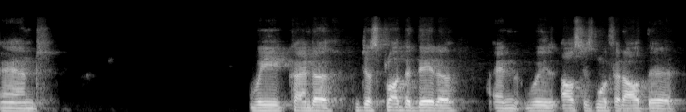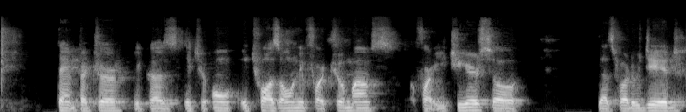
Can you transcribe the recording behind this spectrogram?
and we kind of just plot the data and we also smooth it out the temperature because it, it was only for two months for each year. So that's what we did.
